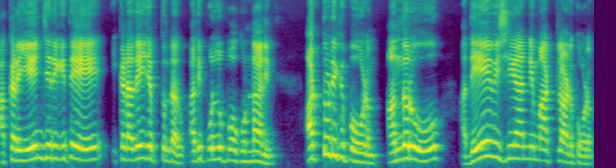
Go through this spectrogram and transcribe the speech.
అక్కడ ఏం జరిగితే ఇక్కడ అదే చెప్తుంటారు అది పొల్లుపోకుండా అని. అట్టుడికి పోవడం అందరూ అదే విషయాన్ని మాట్లాడుకోవడం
